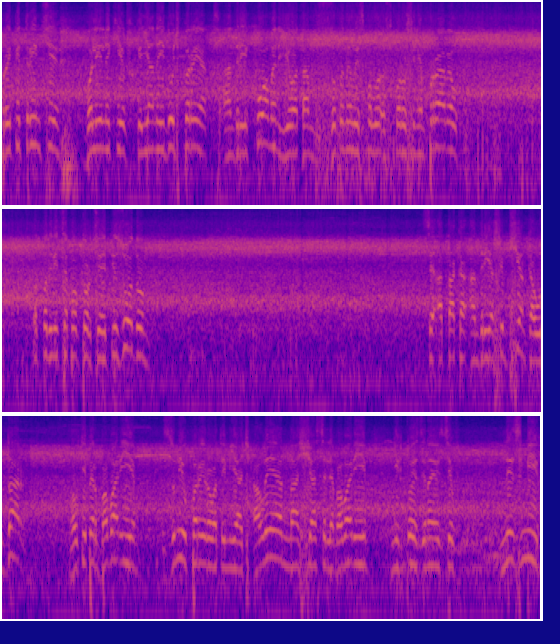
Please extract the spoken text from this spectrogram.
При підтримці болільників кияни йдуть вперед. Андрій Хомен, його там зупинили з порушенням правил. От подивіться повтор цього епізоду. Це атака Андрія Шевченка. Удар. Голкіпер Баварії зумів парирувати м'яч, але, на щастя для Баварії, ніхто з динамівців не зміг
